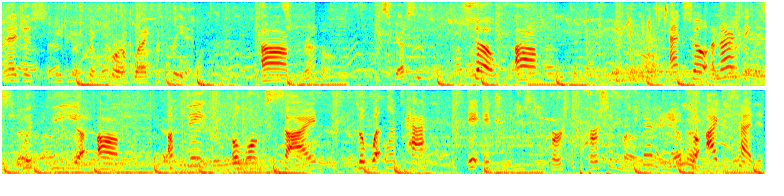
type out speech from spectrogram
and I just give you a quick tour of what I completed. Um, so, um, and so another thing is with the um, update alongside the wetland pack, it introduced first person mode. So I decided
